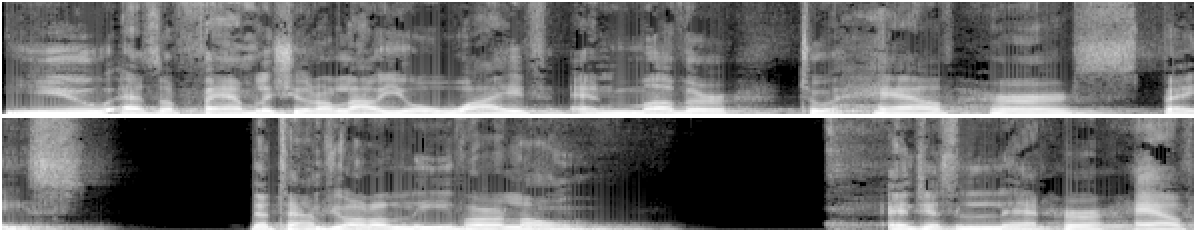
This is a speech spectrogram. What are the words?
you as a family should allow your wife and mother to have her space. There are times you ought to leave her alone and just let her have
